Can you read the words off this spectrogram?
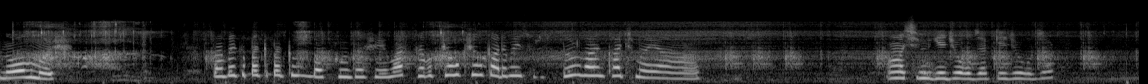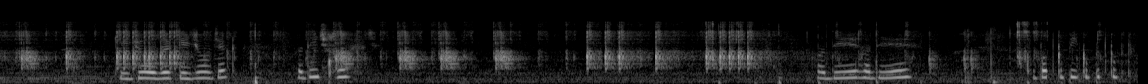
Ne olmuş? Bak bak bak bak bak burada şey var. Çabuk çabuk çabuk arabayı sür. Dur lan kaçma ya. Aa şimdi gece olacak gece olacak. Gece olacak gece olacak. Hadi çabuk. Hadi hadi. Kapat kapıyı kapat, kapat.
